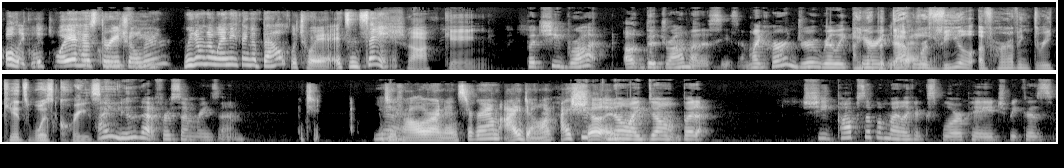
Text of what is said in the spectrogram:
Oh, like Latoya has three children. We don't know anything about Latoya. It's insane. shocking. But she brought uh, the drama this season. Like her and Drew really carried. I know, carried. but that it. reveal of her having three kids was crazy. I knew that for some reason. Do- Yeah. Do you follow her on Instagram? I don't. I She- should. No, I don't. But she pops up on my like explore page because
